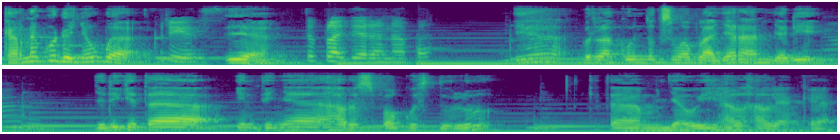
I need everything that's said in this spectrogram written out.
karena gue udah nyoba Serius. iya Itu pelajaran apa? iya berlaku untuk semua pelajaran jadi Hmm. Jadi kita intinya harus fokus dulu. Kita menjauhi hal-hal yang kayak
